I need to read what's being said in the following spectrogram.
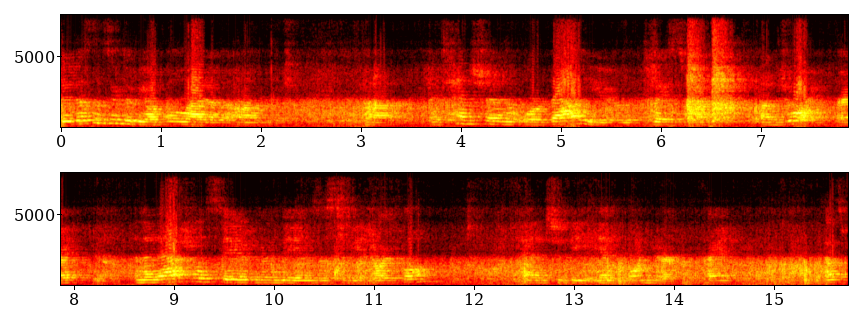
there doesn't seem to be a whole lot of, um, uh, attention or value placed on, on joy, right? And the natural state of human beings is to be joyful and to be in wonder, right? That's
